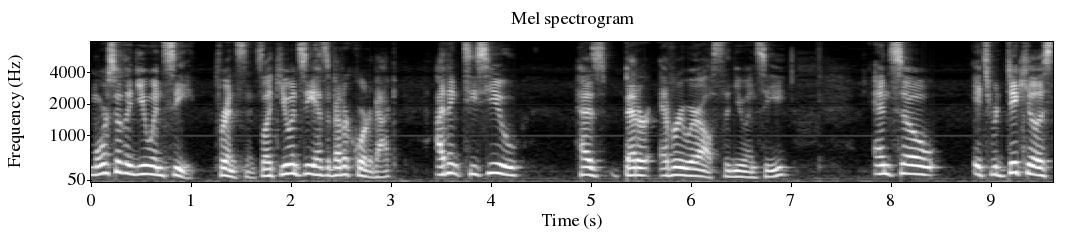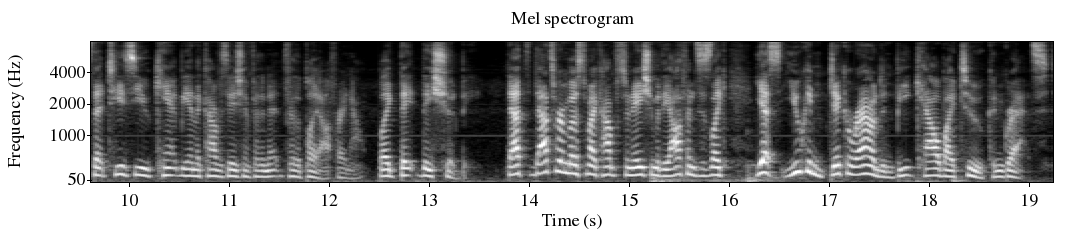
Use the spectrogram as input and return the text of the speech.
more so than UNC, for instance. Like UNC has a better quarterback. I think TCU has better everywhere else than UNC. And so it's ridiculous that TCU can't be in the conversation for the for the playoff right now. Like they, they should be. That's that's where most of my consternation with the offense is like, yes, you can dick around and beat Cal by two. Congrats.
